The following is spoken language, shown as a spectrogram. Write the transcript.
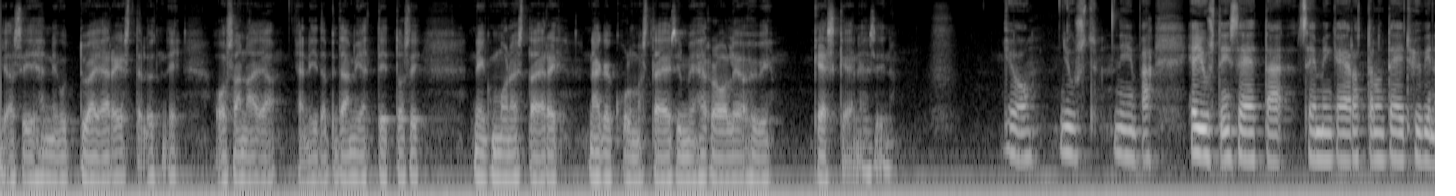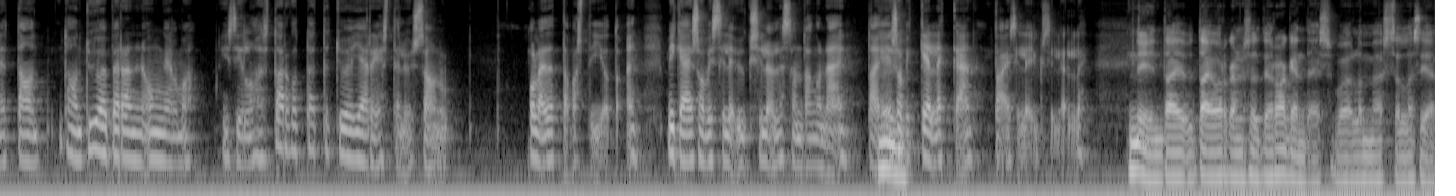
ja siihen niin kuin työjärjestelyt niin osana ja, ja niitä pitää miettiä tosi niin kuin monesta eri näkökulmasta ja esimiehen rooli on hyvin keskeinen siinä. Joo, just niinpä. Ja justiin se, että se, minkä erottelun teit hyvin, että tämä on, tämä on työperäinen ongelma, niin silloinhan se tarkoittaa, että työjärjestelyissä on oletettavasti jotain, mikä ei sovi sille yksilölle, sanotaanko näin, tai mm. ei sovi kellekään tai sille yksilölle. Niin, tai, tai organisaation rakenteissa voi olla myös sellaisia,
